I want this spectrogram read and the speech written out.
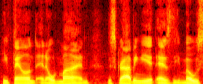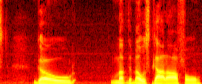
he found an old mine, describing it as the most gold, the most god awful,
